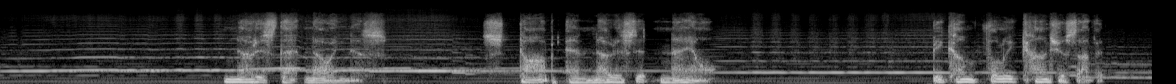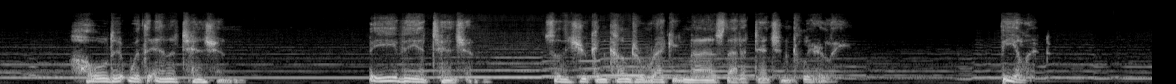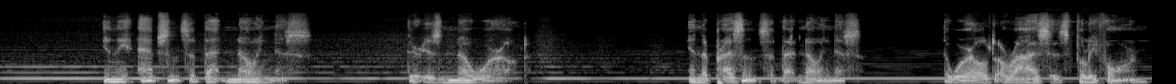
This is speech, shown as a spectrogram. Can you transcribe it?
Notice that knowingness. Stop and notice it now become fully conscious of it. Hold it within attention. Be the attention so that you can come to recognize that attention clearly. Feel it. In the absence of that knowingness, there is no world. In the presence of that knowingness, the world arises fully formed.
